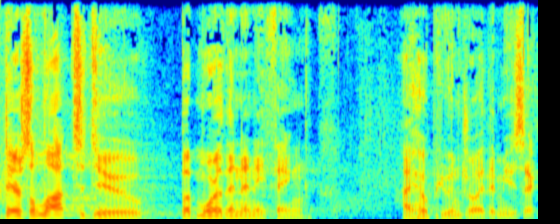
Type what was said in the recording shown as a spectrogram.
There's a lot to do, but more than anything, I hope you enjoy the music.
